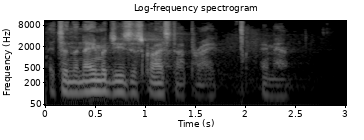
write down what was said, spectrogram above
It's in the name of Jesus Christ I pray. Amen.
